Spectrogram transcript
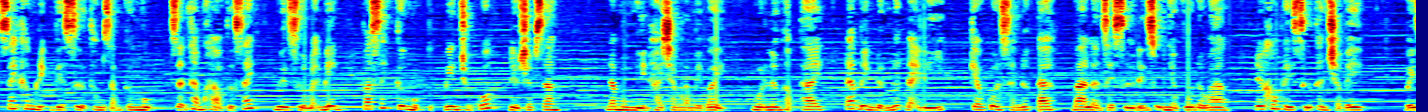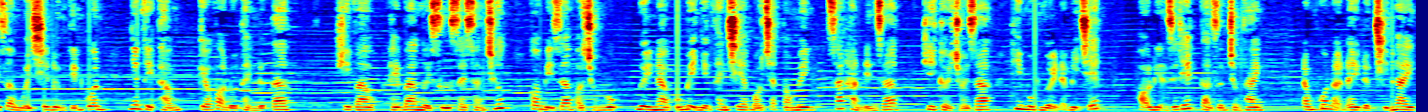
Sách khâm định Việt sử thông giám cương mục dẫn tham khảo từ sách Nguyên sử loại biên và sách cương mục tục biên Trung Quốc đều chép rằng năm 1257, một lương hợp thai đã bình được nước đại lý kéo quân sang nước ta, ba lần sai sứ đến dụ nhà vua đầu hàng, đều không thấy sứ thần trở về. Bấy giờ mới chia đường tiến quân, nhân thế thắng, kéo vào đổ thành nước ta. Khi vào, thấy ba người sứ sai sang trước, còn bị giam ở trong ngục, người nào cũng bị những thanh tre bó chặt vào mình, sát hẳn đến da. Khi cởi trói ra, thì một người đã bị chết. Họ liền giết hết cả dân trong thành. Đóng quân ở đây được 9 ngày,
